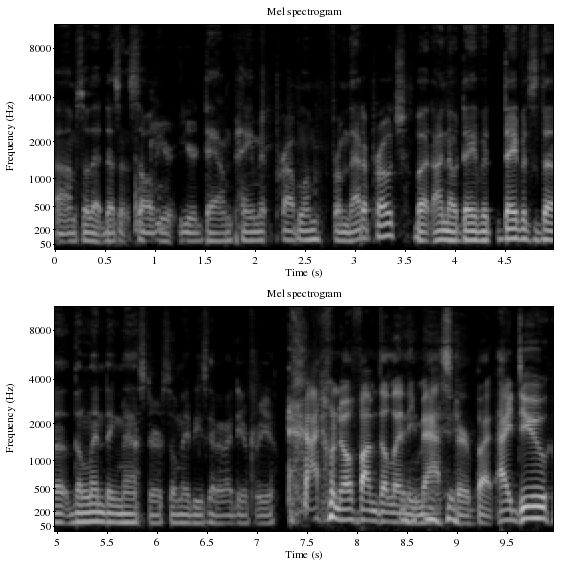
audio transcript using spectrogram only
Um, so that doesn't solve okay. your, your down payment problem from that approach. But I know David David's the the lending master, so maybe he's got an idea for you. I don't know if I'm the lending master, but I do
